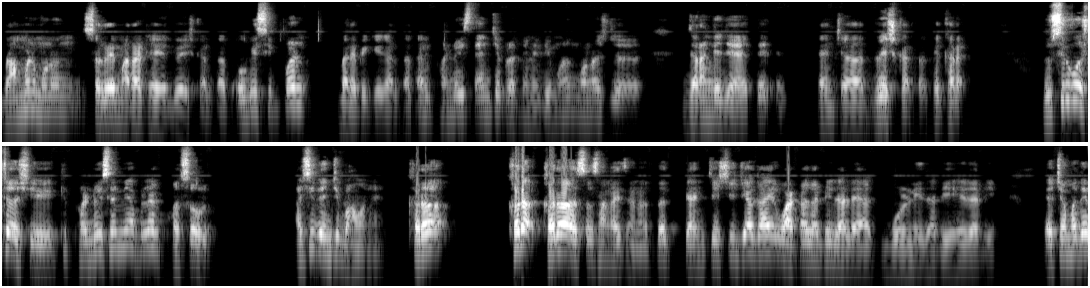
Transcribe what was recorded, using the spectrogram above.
ब्राह्मण म्हणून सगळे मराठे द्वेष करतात. ओबीसी पण बऱ्यापैकी करतात. आणि फडणवीस त्यांचे प्रतिनिधी म्हणून मनोज जरांगे जे आहेत ते त्यांच्या द्वेष करतात. हे खरं आहे. दुसरी गोष्ट अशी आहे की फडणवीसांनी आपल्याला फसवलं. अशी त्यांची भावना आहे. खरं खरं खरं असं सांगायचं ना तर त्यांच्याशी ज्या काही वाटाघाटी झाल्या बोलणी झाली हे झाली त्याच्यामध्ये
